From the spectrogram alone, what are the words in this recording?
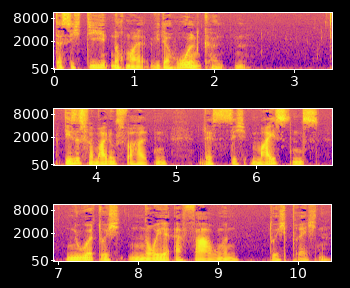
dass sich die nochmal wiederholen könnten. Dieses Vermeidungsverhalten lässt sich meistens nur durch neue Erfahrungen durchbrechen.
